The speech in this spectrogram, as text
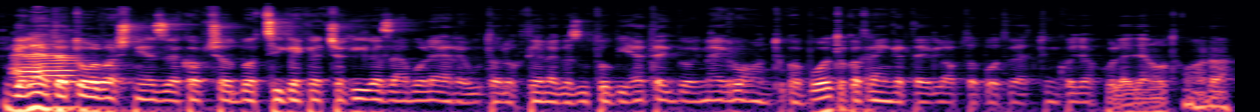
Igen, lehetett olvasni ezzel kapcsolatban a cikkeket, csak igazából erre utalok tényleg az utóbbi hetekben, hogy megrohantuk a boltokat, rengeteg laptopot vettünk, hogy akkor legyen otthonra,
